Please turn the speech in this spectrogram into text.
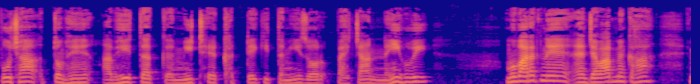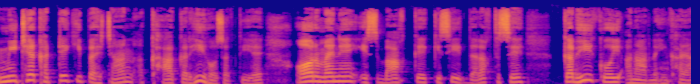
پوچھا، تمہیں ابھی تک میٹھے کھٹے کی تمیز اور پہچان نہیں ہوئی؟ مبارک نے جواب میں کہا، میٹھے کھٹے کی پہچان کھا کر ہی ہو سکتی ہے، اور میں نے اس باغ کے کسی درخت سے کبھی کوئی انار نہیں کھایا۔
